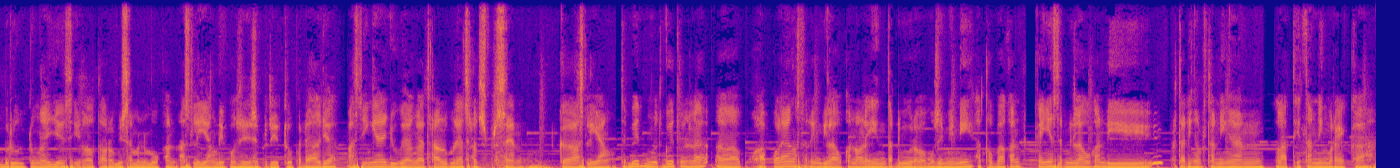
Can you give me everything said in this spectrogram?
beruntung aja sih Lautaro bisa menemukan asli yang di posisi seperti itu. Padahal dia pastinya juga nggak terlalu melihat 100% ke asli yang. Tapi menurut gue itu adalah uh, pola-pola yang sering dilakukan oleh Inter di beberapa musim ini atau bahkan kayaknya sering dilakukan di pertandingan-pertandingan latih tanding mereka.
